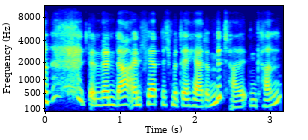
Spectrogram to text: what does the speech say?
Denn wenn da ein Pferd nicht mit der Herde mithalten kann,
